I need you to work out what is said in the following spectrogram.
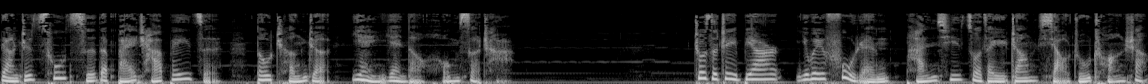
两只粗瓷的白茶杯子都盛着艳艳的红色茶。桌子这边一位妇人盘膝坐在一张小竹床上，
